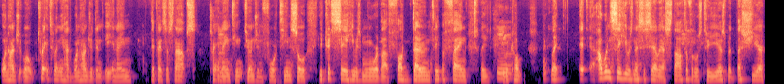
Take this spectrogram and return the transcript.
100. Well, 2020 had 189 defensive snaps. 2019 mm. 214 so you could say he was more that third down type of thing like mm. he would mm. come like it, I wouldn't say he was necessarily a starter for those two years, but this year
